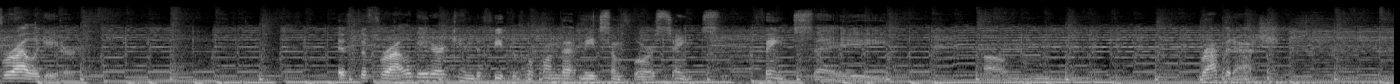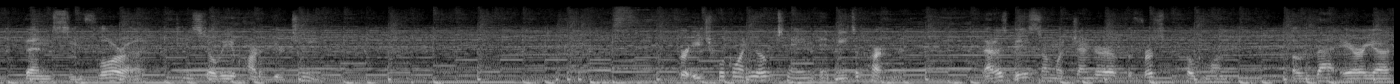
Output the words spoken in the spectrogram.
Feraligatr. If the Feraligatr can defeat the Pokemon that made Sunflora Saints, faint, say, um, Rapidash, then Sunflora can still be a part of your team. For each Pokemon you obtain, it needs a partner. That is based on what gender of the first Pokemon of that area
